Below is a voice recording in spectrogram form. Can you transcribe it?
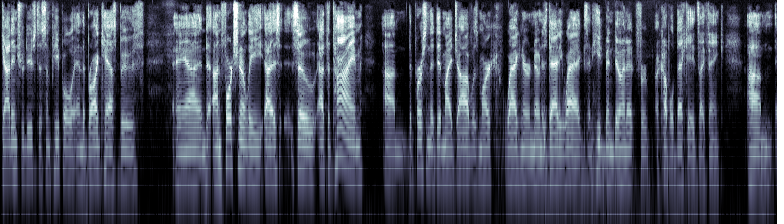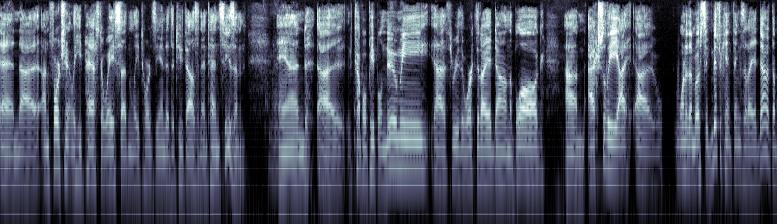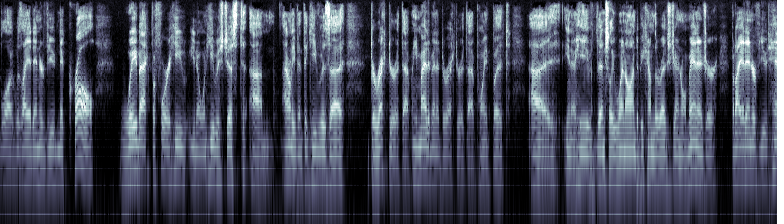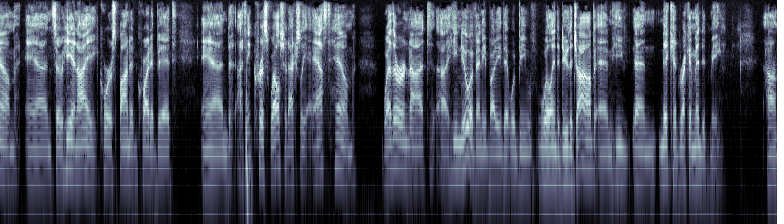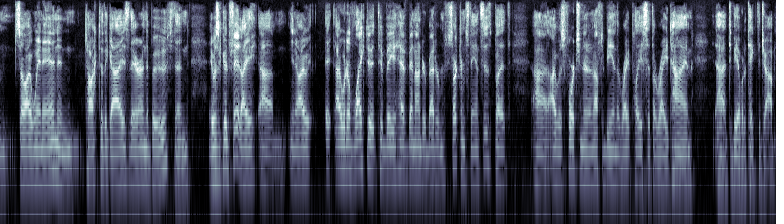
got introduced to some people in the broadcast booth and unfortunately, uh, so at the time, um, the person that did my job was Mark Wagner, known as Daddy Wags, and he'd been doing it for a couple decades, I think. Um, and uh, unfortunately, he passed away suddenly towards the end of the 2010 season. And uh, a couple people knew me uh, through the work that I had done on the blog. Um, actually, I uh, one of the most significant things that I had done at the blog was I had interviewed Nick Krall way back before he, you know, when he was just, um, I don't even think he was a director at that. He might have been a director at that point, but uh, you know, he eventually went on to become the Reds general manager. But I had interviewed him, and so he and I corresponded quite a bit. And I think Chris Welsh had actually asked him whether or not uh, he knew of anybody that would be willing to do the job, and he and Nick had recommended me. Um, so I went in and talked to the guys there in the booth, and it was a good fit. I, um, you know, I I would have liked it to be have been under better circumstances, but uh, I was fortunate enough to be in the right place at the right time uh, to be able to take the job.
